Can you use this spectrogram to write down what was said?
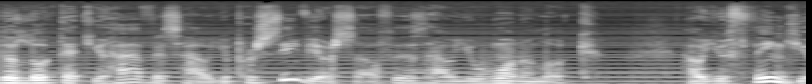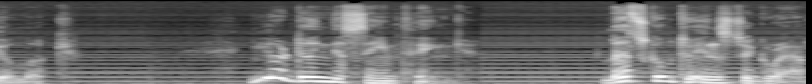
the look that you have is how you perceive yourself, is how you want to look, how you think you look. We are doing the same thing. Let's go to Instagram.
